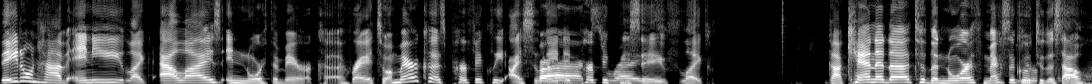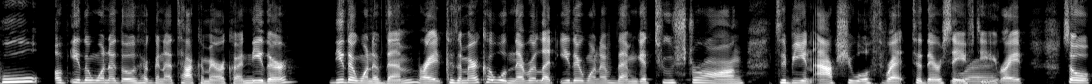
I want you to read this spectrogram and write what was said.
they don't have any like allies in North America, right? So America is perfectly isolated, Facts, perfectly right. safe. Like, got Canada to the north, Mexico to the south. Who of either one of those are going to attack America? Neither. Neither one of them, right? Because America will never let either one of them get too strong to be an actual threat to their safety, Right. right? So,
